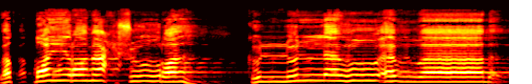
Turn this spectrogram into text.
والطير محشورة كل له أواب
